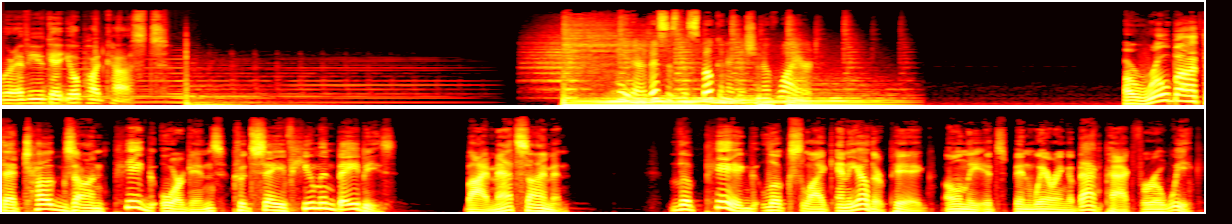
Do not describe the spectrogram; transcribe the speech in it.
wherever you get your podcasts. Hey there, this is the spoken edition of Wired. A robot that tugs on pig organs could save human babies. By Matt Simon. The pig looks like any other pig, only it's been wearing a backpack for a week,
